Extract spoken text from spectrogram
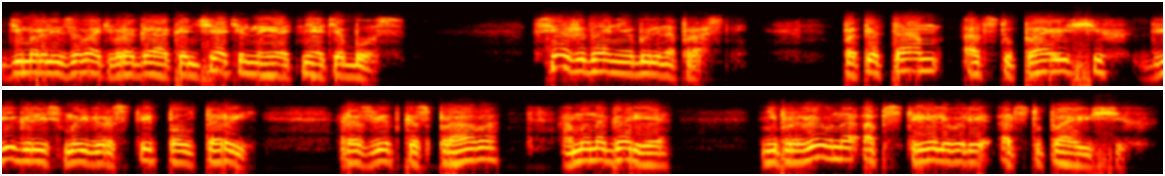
деморализовать врага окончательно и отнять обоз. Все ожидания были напрасны. По пятам отступающих двигались мы версты полторы, разведка справа, а мы на горе — непрерывно обстреливали отступающих.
